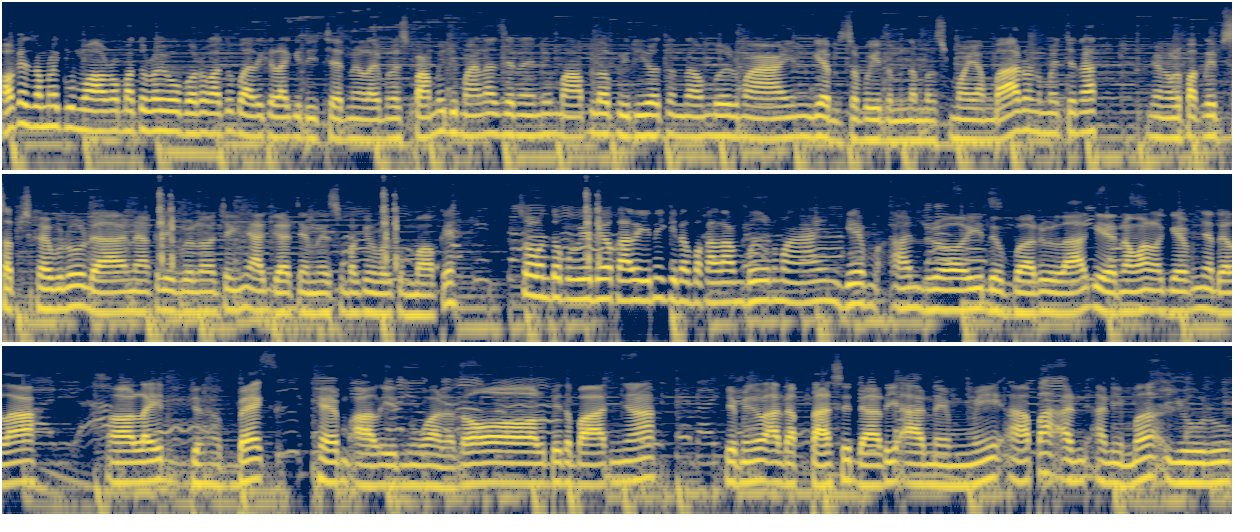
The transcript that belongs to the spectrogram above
Oke assalamualaikum warahmatullahi wabarakatuh. Balik lagi di channel Library Pami Di mana channel ini mengupload video tentang bermain game Sebagai teman-teman semua yang baru nama channel Jangan lupa klik subscribe dulu dan aktifkan loncengnya Agar channel semakin berkembang oke? So untuk video kali ini kita bakalan bermain game Android baru lagi. Ya Nama gamenya adalah uh, Laid Back Camp All in One Atau lebih tepatnya game ini adaptasi dari anime apa anime Yuru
